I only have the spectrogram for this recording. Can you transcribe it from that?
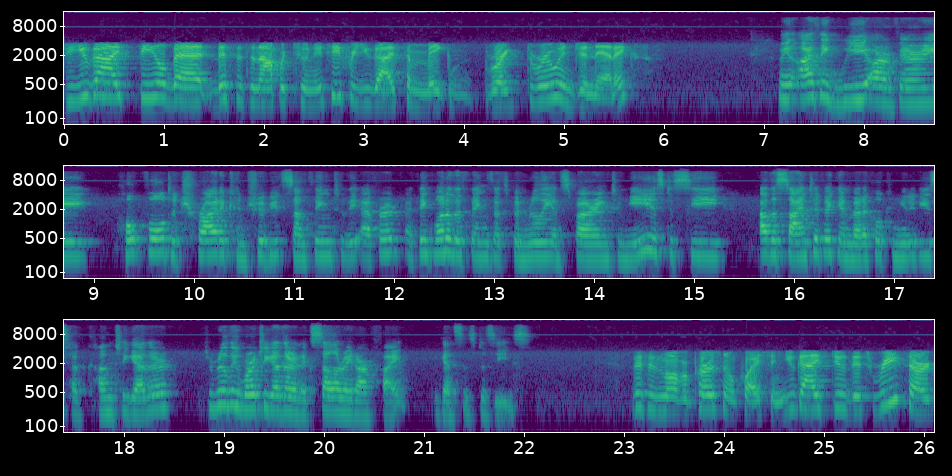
do you guys feel that this is an opportunity for you guys to make breakthrough in genetics? I mean, I think we are very hopeful to try to contribute something to the effort. I think one of the things that's been really inspiring to me is to see how the scientific and medical communities have come together to really work together and accelerate our fight against this disease. This is more of a personal question. You guys do this research,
